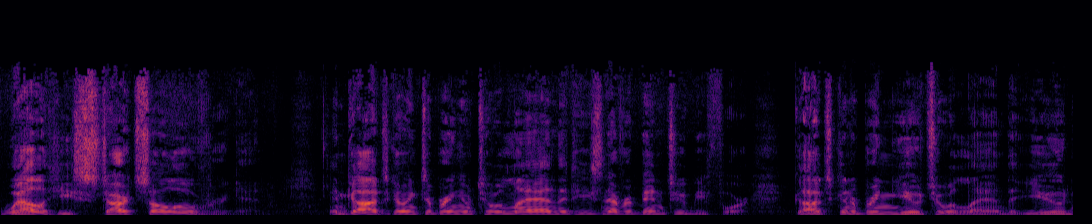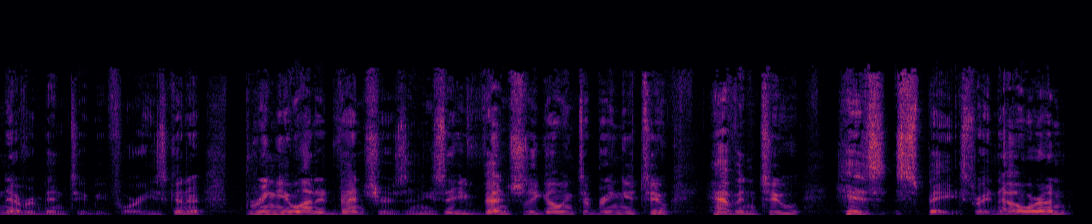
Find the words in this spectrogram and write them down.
Well, he starts all over again. And God's going to bring him to a land that he's never been to before. God's going to bring you to a land that you'd never been to before. He's going to bring you on adventures, and he's eventually going to bring you to heaven, to his space. Right now, we're on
